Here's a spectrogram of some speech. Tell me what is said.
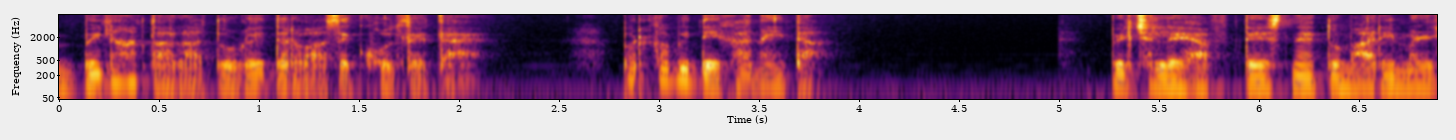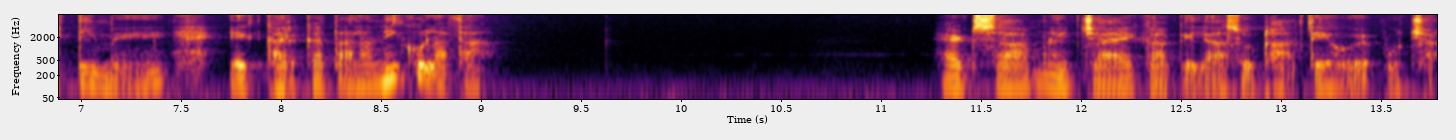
बिना ताला तोड़े दरवाजे खोल देता है, पर कभी देखा नहीं था। पिछले हफ़्ते इसने तुम्हारी मल्टी में एक घर का ताला नहीं खोला था? हेड साहब ने चाय का गिलास उठाते हुए पूछा।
